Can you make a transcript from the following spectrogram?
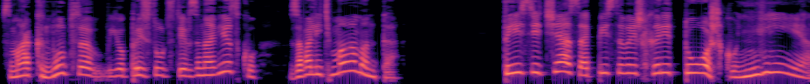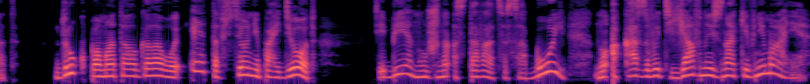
сморкнуться в ее присутствии в занавеску, завалить мамонта? Ты сейчас описываешь Харитошку. Нет. Друг помотал головой. Это все не пойдет. Тебе нужно оставаться собой, но оказывать явные знаки внимания.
